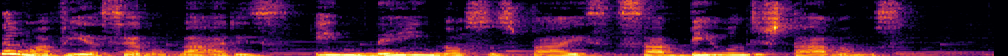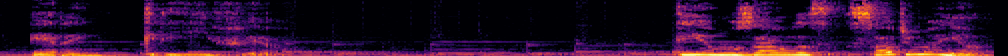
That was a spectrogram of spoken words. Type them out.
Não havia celulares e nem nossos pais sabiam onde estávamos. Era incrível. Tínhamos aulas só de manhã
